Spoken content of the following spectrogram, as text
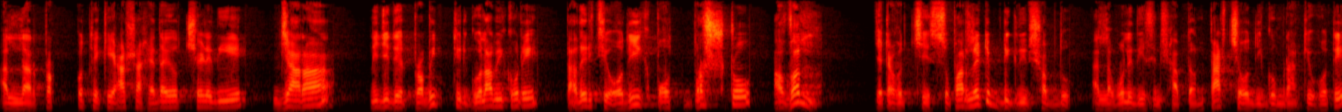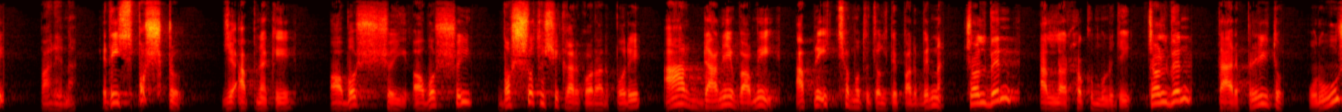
আল্লাহর পক্ষ থেকে আসা হেদায়ত ছেড়ে দিয়ে যারা নিজেদের প্রবৃত্তির গোলামি করে, তাদের চেয়ে অধিক পথ ভ্রষ্ট যেটা হচ্ছে সুপারলেটিভ ডিগ্রির শব্দ। আল্লাহ বলে দিয়েছেন, সাবধান। তার চেয়ে অধিক গুমরা কেউ হতে পারে না। এটাই স্পষ্ট যে আপনাকে অবশ্যই অবশ্যই বশ্যতা স্বীকার করার পরে আর ডানে বামে আপনি ইচ্ছা মতো চলতে পারবেন না। চলবেন আল্লাহর হকম অনুযায়ী। চলবেন তার প্রেরিত পুরুষ,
